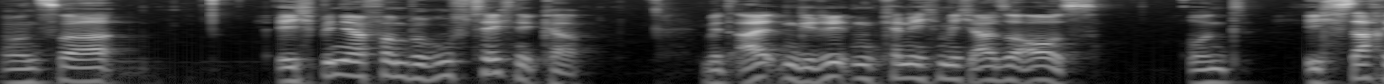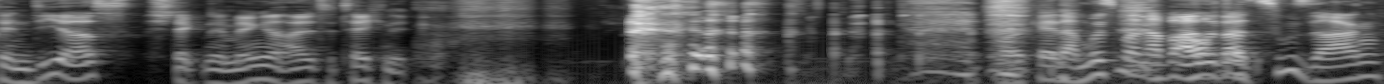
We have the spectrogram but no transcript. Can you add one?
Und zwar, ich bin ja vom Beruf Techniker. Mit alten Geräten kenne ich mich also aus. Und ich sag in Diaz steckt eine Menge alte Technik. Okay, da muss man aber also auch dazu sagen,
